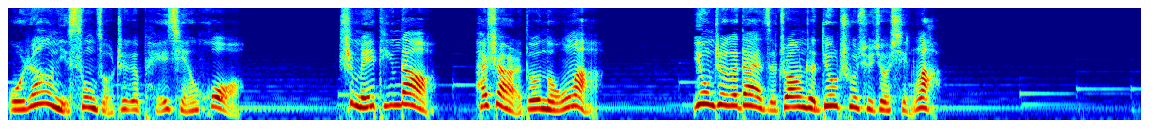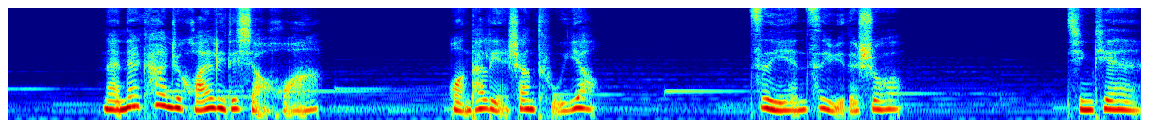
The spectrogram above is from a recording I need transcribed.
我让你送走这个赔钱货，是没听到还是耳朵聋了？用这个袋子装着丢出去就行了。奶奶看着怀里的小华，往他脸上涂药，自言自语的说：“今天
